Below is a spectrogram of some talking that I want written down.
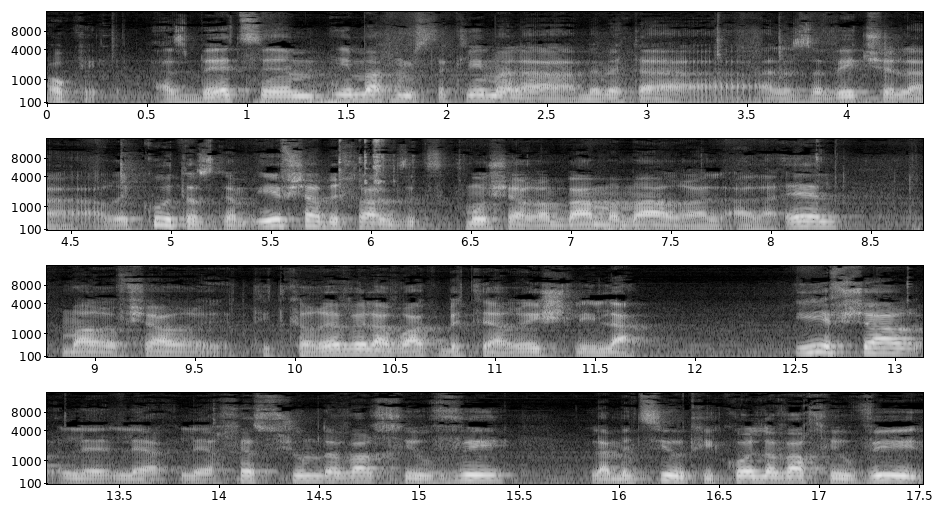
אוקיי, אז בעצם, אם אנחנו מסתכלים על ה, באמת ה, על הזווית של הריקות, אז גם אי אפשר בכלל, זה כמו שהרמב"ם אמר על, על האל, אמר אפשר, תתקרב אליו רק בתארי שלילה. אי אפשר לייחס שום דבר חיובי למציאות, כי כל דבר חיובי,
